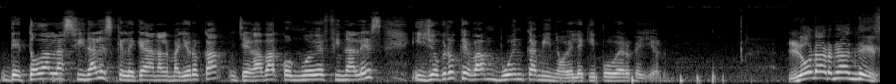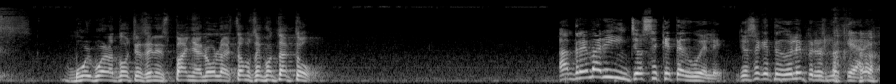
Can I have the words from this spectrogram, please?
de todas las finales que le quedan al Mallorca. Llegaba con nueve finales y yo creo que va en buen camino el equipo Berbellón. Lola Hernández. Muy buenas noches en España, Lola. Estamos en contacto. André Marín, yo sé que te duele. Yo sé que te duele, pero es lo que hay.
